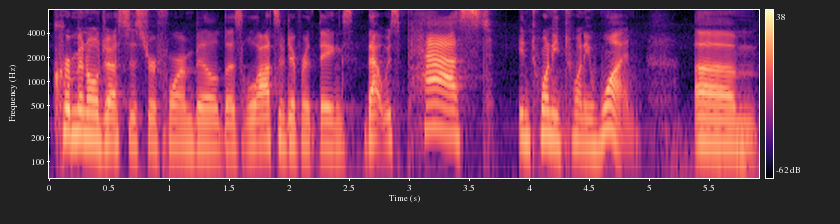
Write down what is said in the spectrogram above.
criminal justice reform bill. Does lots of different things that was passed in 2021. Um,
